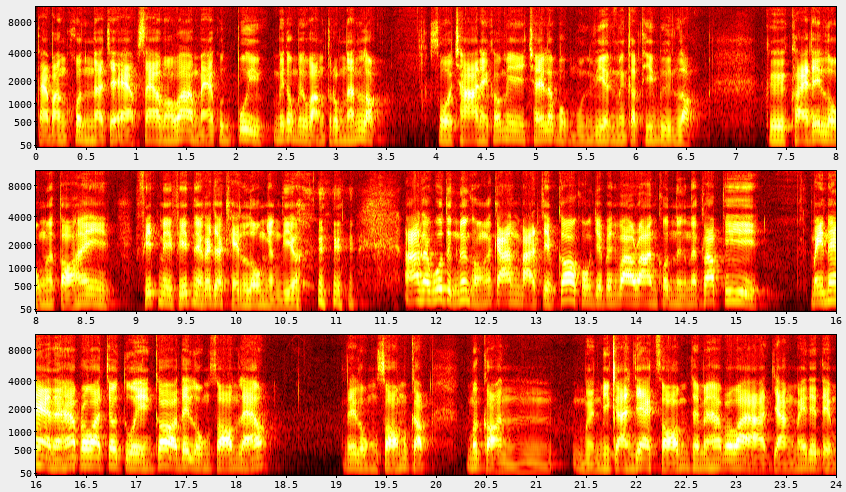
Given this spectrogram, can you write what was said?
แต่บางคนอาจจะแอบแซวมาว่าแหมคุณปุ้ยไม่ต้องไปหวังตรงนั้นหรอกโซชาเนี่ยเขาไม่ใช้ระบบหมุนเวียนเหมือนกับทีมอื่นหรอก คือใครได้ลงต่อให้ฟิตไม่ฟิตเนี่ยก็จะเข็นลงอย่างเดียวอาถ้าพูดถึงเรื่องของอาการบาดเจ็บก็คงจะเป็นวารานคนหนึ่งนะครับที่ไม่แน่นะฮะเพราะว่าเจ้าตัวเองก็ได้ลงซ้อมแล้ว ได้ลงซ้อมกับเมื่อก่อนเหมือนมีการแยกซ้อมใช่ไหมครับเพราะว่ายังไม่ได้เต็ม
